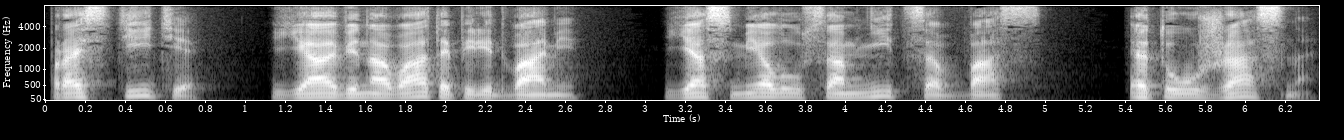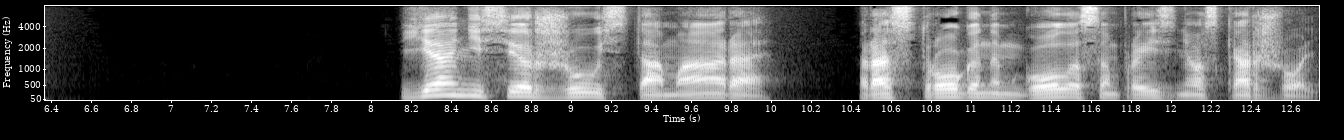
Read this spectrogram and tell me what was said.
Простите, я виновата перед вами. Я смела усомниться в вас. Это ужасно. Я не сержусь, Тамара, растроганным голосом произнес Каржоль.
